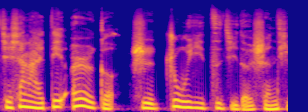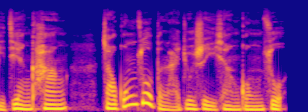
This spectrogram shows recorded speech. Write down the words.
接下来第二个是注意自己的身体健康。找工作本来就是一项工作，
